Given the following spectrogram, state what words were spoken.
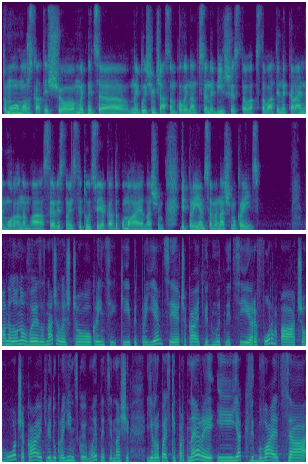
Тому можу сказати, що митниця найближчим часом повинна все не більше става- ставати не каральним органом, а сервісною інституцією, яка допомагає нашим підприємцям і нашим українцям. Пане Леоно, ви зазначили, що українські підприємці чекають від митниці реформ. А чого чекають від української митниці наші європейські партнери? І як відбувається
